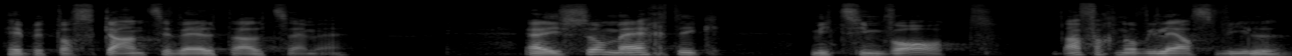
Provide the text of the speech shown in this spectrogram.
hebt das ganze Weltall zusammen. Er ist so mächtig mit seinem Wort, einfach nur weil er es will.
